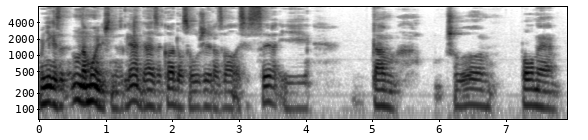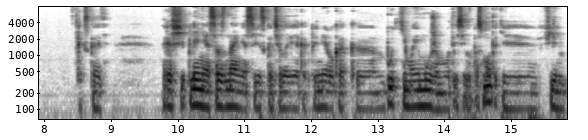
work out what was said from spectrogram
в них, ну, на мой личный взгляд, да, закладывался уже развал СССР, и там шло полное, как сказать, расщепление сознания советского человека. К примеру, как э, «Будьте моим мужем». Вот если вы посмотрите фильм,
